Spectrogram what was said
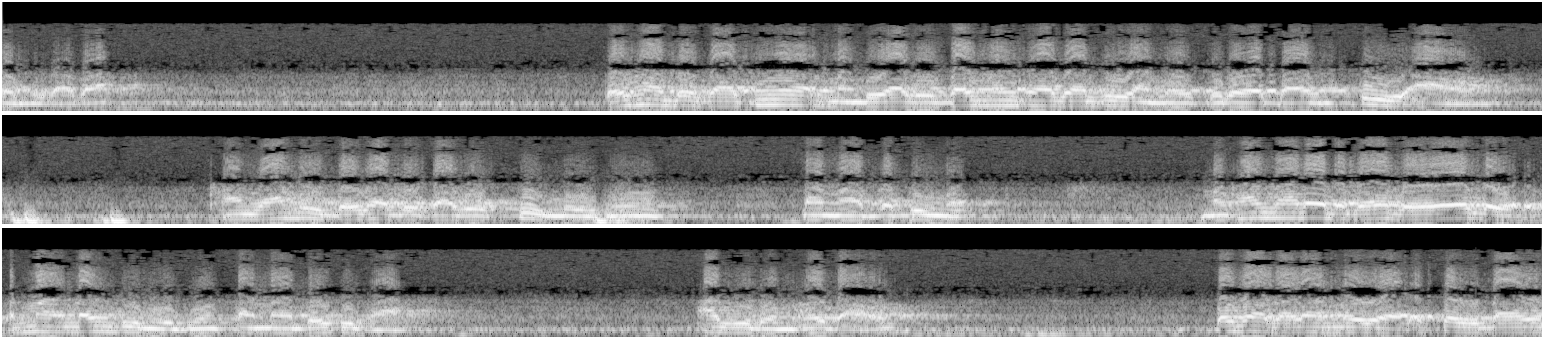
တော်မူတာပါဒုက္ခဒုက္ခဆင်းရဲအမှန်တရားကိုတိုင်းတိုင်းခြားခြားသိရမယ်ဆိုတော့တိုင်သိအောင်ခံစားမှုဒုက္ခဒုက္ခကိုသိနေခြင်းသမာပတိနဲ့မခံစားတဲ့တဘောပဲလို့အမှန်တိုင်းသိနေခြင်းသမာဒုက္ခဟာအကုသိုလ်မဟုတ်ပါဘူးပုဗ္ဗဘာဝနဲ့ရဲ့အစုပ်တိုင်း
